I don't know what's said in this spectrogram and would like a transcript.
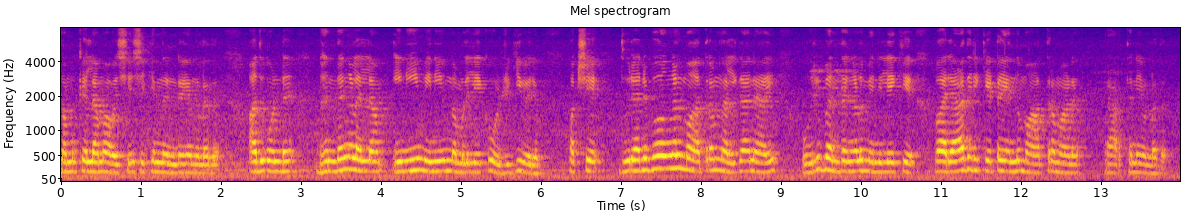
നമുക്കെല്ലാം അവശേഷിക്കുന്നുണ്ട് എന്നുള്ളത്. അതുകൊണ്ട് ബന്ധങ്ങളെല്ലാം ഇനിയും ഇനിയും നമ്മളിലേക്ക് ഒഴുകി വരും. പക്ഷേ ദുരനുഭവങ്ങൾ മാത്രം നൽകാനായി ഒരു ബന്ധങ്ങളും എന്നിലേക്ക് വരാതിരിക്കട്ടെ എന്ന് മാത്രമാണ് പ്രാർത്ഥനയുള്ളത്.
